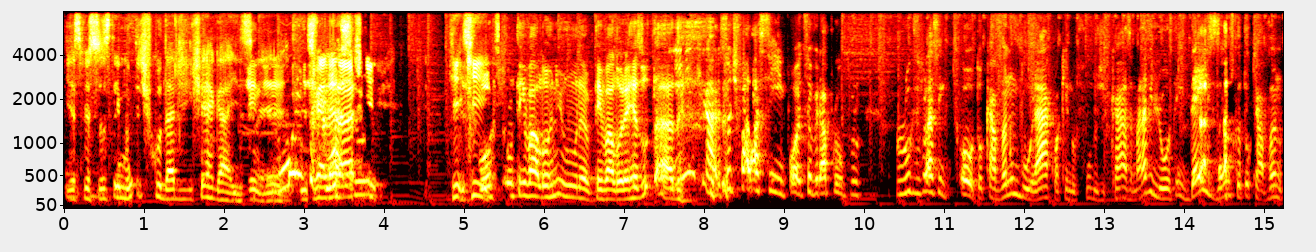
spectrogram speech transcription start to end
E, e as pessoas têm muita dificuldade de enxergar isso. Né? A galera acha que que, Esforço que... não tem valor nenhum, né? Tem valor é resultado. Sim, cara, se eu te falar assim, pô, se eu virar pro, pro, pro Lucas e falar assim, ô, oh, tô cavando um buraco aqui no fundo de casa, maravilhoso, tem 10 anos que eu tô cavando.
